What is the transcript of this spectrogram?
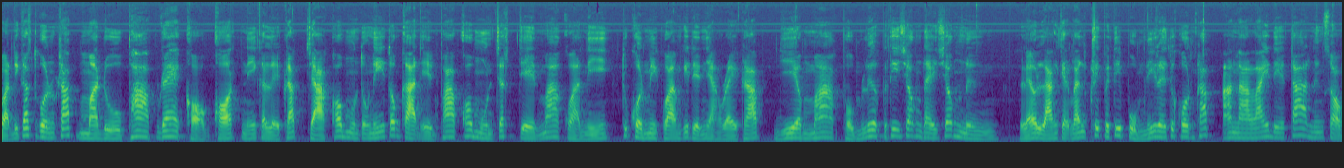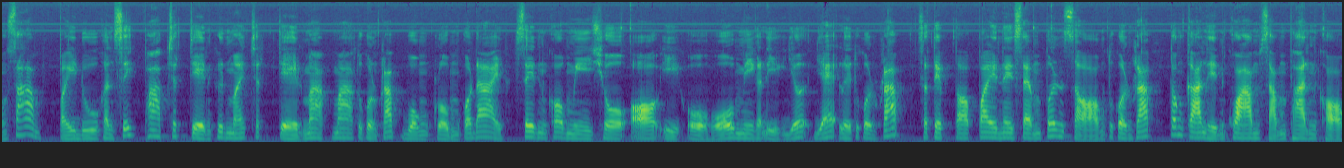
วัสดีครับทุกคนครับ มาดูภาพแรกของคอร์สนี้กันเลยครับ จากข้อมูลตรงนี้ต้องการเห็นภาพข้อมูลชัดเจนมากกว่านี้ ทุกคนมีความคิดเห็นอย่างไรครับ เยี่ยมมากผมเลือกไปที่ช่องใดช่องหนึ่งแล้วหลังจากนั้นคลิกไปที่ปุ่มนี้เลยทุกคนครับ Analyze Data 1 2 3 ไปดูกันสิ ภาพชัดเจนขึ้นไหมชัดเจนมาก ๆ ทุกคนครับ วงกลมก็ได้ เส้นก็มีโชว์อออีก โอ้โห มีกันอีกเยอะแยะเลยทุกคนครับ สเต็ปต่อไปในแซมเปิล2ทุกคนครับ ต้องการเห็นความสัมพันธ์ของ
